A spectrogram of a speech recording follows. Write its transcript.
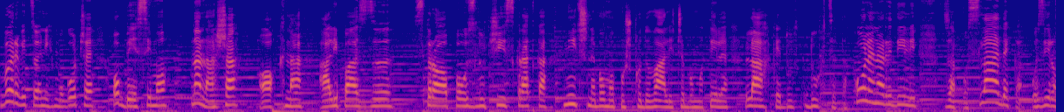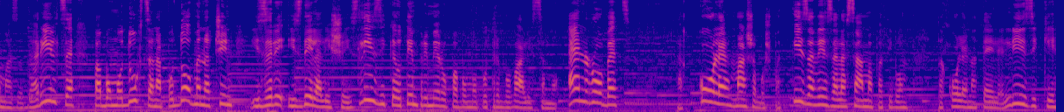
vrvico in jih mogoče obesimo na naša okna ali pa z stropov, z luči, skratka, nič ne bomo poškodovali, če bomo tele lahke du- duhce takole naredili, za posladek oziroma za darilce, pa bomo duhca na podoben način izre, izdelali še iz lizike, v tem primeru pa bomo potrebovali samo en robec, takole, Maša boš pa ti zavezala, sama pa ti bom takole na tej liziki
